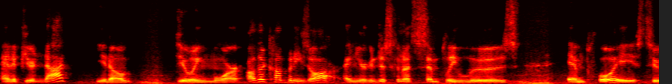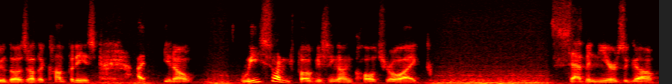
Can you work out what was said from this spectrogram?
And if you're not you know, doing more. Other companies are, and you're just going to simply lose employees to those other companies. I, you know, we started focusing on culture like seven years ago.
